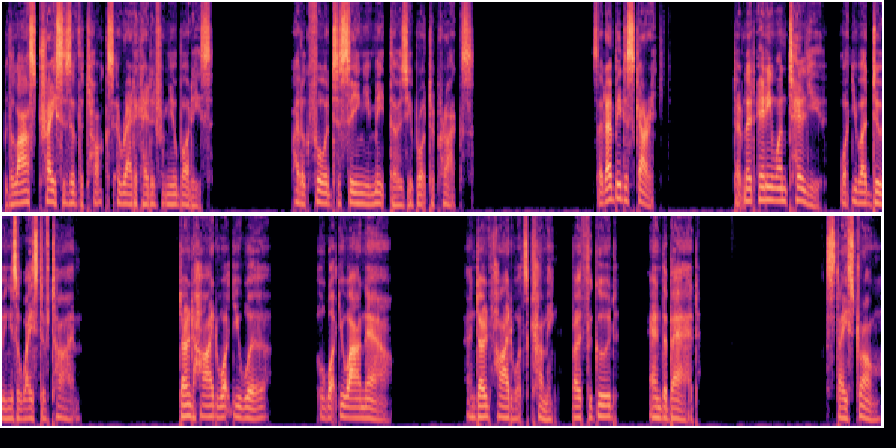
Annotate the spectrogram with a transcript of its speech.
with the last traces of the tox eradicated from your bodies. I look forward to seeing you meet those you brought to Crux. So don't be discouraged. Don't let anyone tell you what you are doing is a waste of time. Don't hide what you were or what you are now. And don't hide what's coming, both the good and the bad. Stay strong.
